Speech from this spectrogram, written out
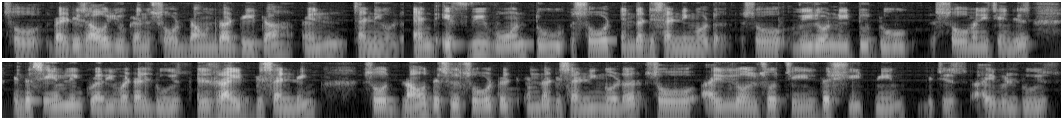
So that is how you can sort down the data in ascending order. And if we want to sort in the descending order so we don't need to do so many changes. In the same LINQ query what i'll do is i'll write descending. So now this will sort it in the descending order. So i'll also change the sheet name which is i will do is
